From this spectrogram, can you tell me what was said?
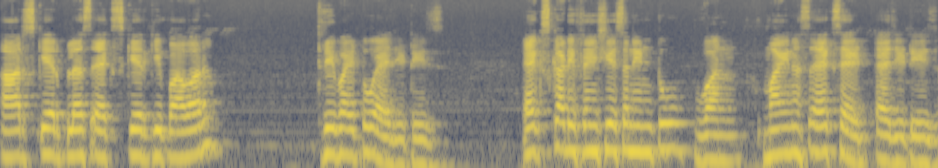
R square plus X square की power three by two as it is. X का differentiation into one minus X as it is.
